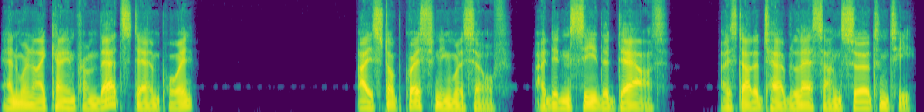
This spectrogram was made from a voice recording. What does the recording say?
And when I came from that standpoint, I stopped questioning myself. I didn't see the doubt. I started to have less uncertainty.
